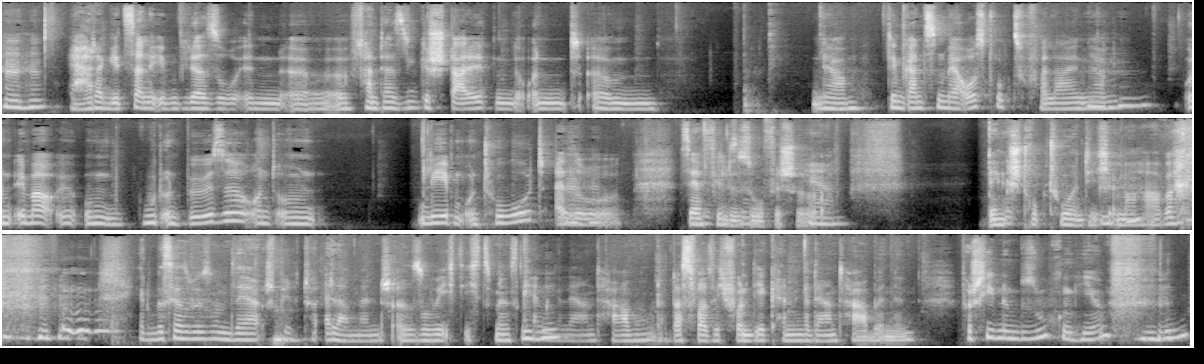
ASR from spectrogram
ja, da geht's dann eben wieder so in äh, Fantasiegestalten und ähm, ja, dem Ganzen mehr Ausdruck zu verleihen. Ja. Und immer um Gut und Böse und um Leben und Tod, also sehr Und diese- philosophische Ja. Denkstrukturen, die ich mhm. immer habe. ja, du bist ja sowieso ein sehr spiritueller Mensch, also so wie ich dich zumindest mhm. kennengelernt habe oder das, was ich von dir kennengelernt habe in den verschiedenen Besuchen hier. Mhm.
